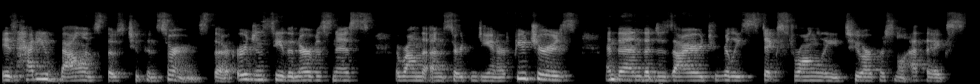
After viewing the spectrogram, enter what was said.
is how do you balance those two concerns, the urgency, the nervousness around the uncertainty in our futures, and then the desire to really stick strongly to our personal ethics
